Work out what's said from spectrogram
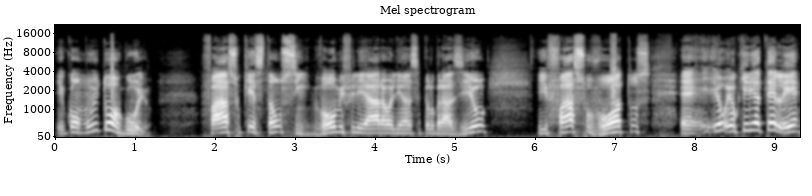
e com muito orgulho. Faço questão sim, vou me filiar à Aliança pelo Brasil e faço votos. É, eu, eu queria até ler,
